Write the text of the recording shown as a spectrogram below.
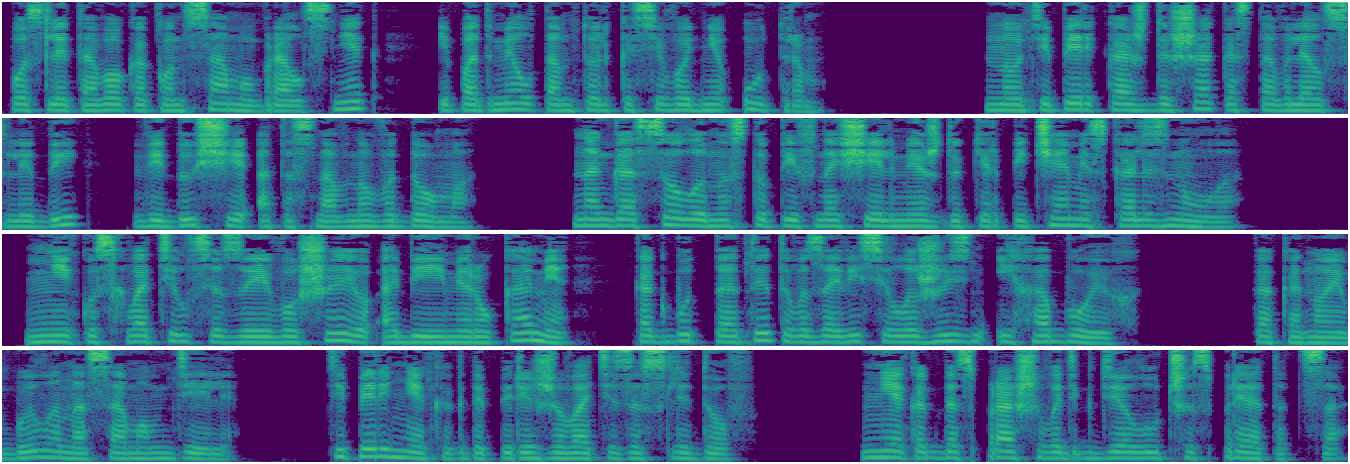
после того, как он сам убрал снег и подмел там только сегодня утром. Но теперь каждый шаг оставлял следы, ведущие от основного дома. Нога Соло, наступив на щель между кирпичами, скользнула. Нику схватился за его шею обеими руками, как будто от этого зависела жизнь их обоих, как оно и было на самом деле. Теперь некогда переживать из-за следов. Некогда спрашивать, где лучше спрятаться.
